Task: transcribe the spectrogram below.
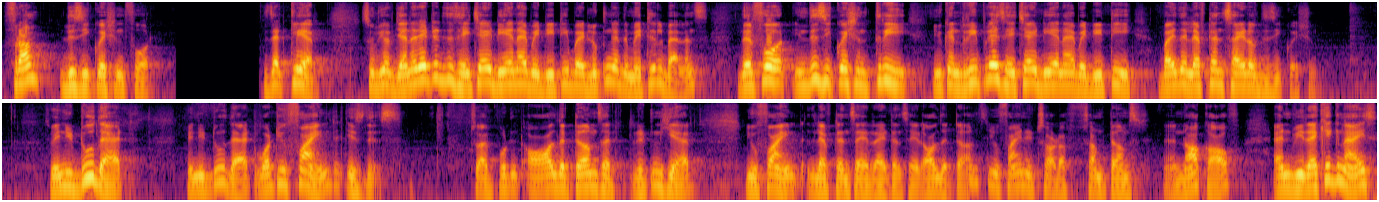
from this equation 4. Is that clear? So, we have generated this H i d n i by d t by looking at the material balance. Therefore, in this equation 3 you can replace H i d n i by d t by the left hand side of this equation. So, when you do that when you do that what you find is this. So, I put all the terms are written here. You find left hand side right hand side all the terms. You find it sort of some terms uh, knock off and we recognize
